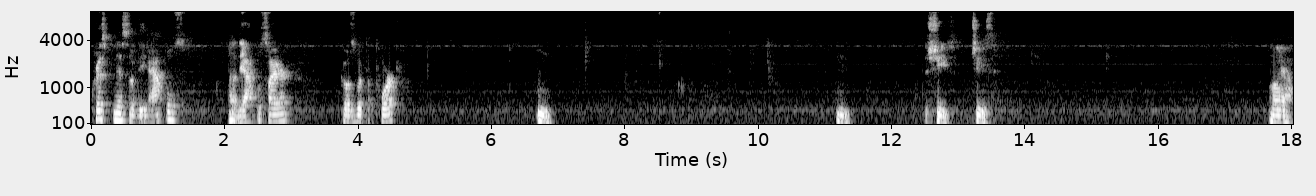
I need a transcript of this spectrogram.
crispness of the apples, uh, the apple cider goes with the pork. Mm. Mm. The cheese, cheese. Oh yeah.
